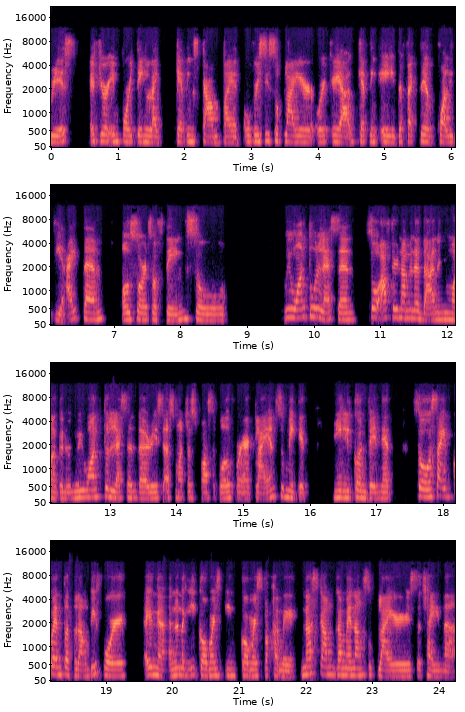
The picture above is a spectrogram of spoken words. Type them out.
risk if you're importing like getting scammed by an overseas supplier or kaya getting a defective quality item, all sorts of things. So we want to lessen. So after namin nadaanan yung mga ganun, we want to lessen the risk as much as possible for our clients to make it really convenient. So side kwento lang before, ayun nga, nung nag-e-commerce, e-commerce pa kami, na-scam kami ng suppliers sa China.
